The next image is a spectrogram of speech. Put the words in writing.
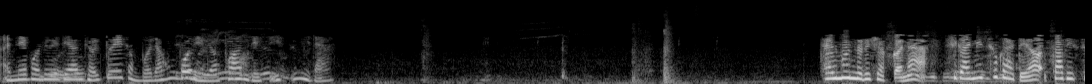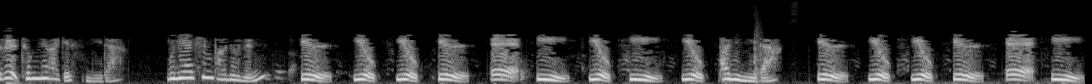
안내번호에 대한 별도의 정보나 홍보 내용이 포함될 수 있습니다. 잘못 누르셨거나 시간이 초과되어 서비스를 종료하겠습니다. 문의하신 번호는 1 6 6 1에2 6 2 6 번입니다. 1 6 6 1에2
